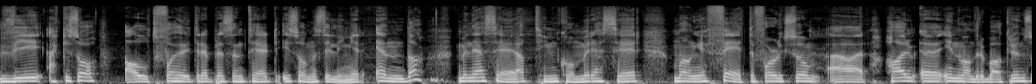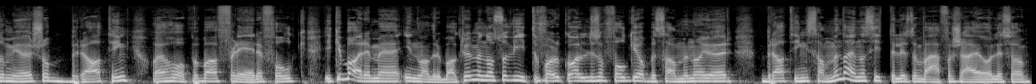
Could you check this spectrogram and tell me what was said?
Vi er ikke så altfor høyt representert i sånne stillinger enda, men jeg ser at ting kommer. Jeg ser mange fete folk som er, har eh, innvandrerbakgrunn, som gjør så bra ting. Og jeg håper bare flere folk, ikke bare med innvandrerbakgrunn, men også hvite folk, og liksom folk jobber sammen og gjør bra ting sammen, da, enn å sitte liksom hver for seg og liksom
